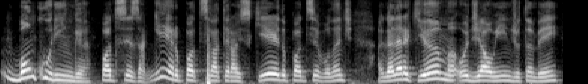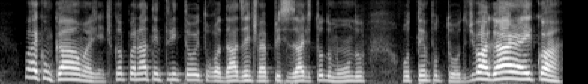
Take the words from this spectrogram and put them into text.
um bom coringa. Pode ser zagueiro, pode ser lateral esquerdo, pode ser volante. A galera que ama odiar o Índio também. Vai com calma, gente. O campeonato tem 38 rodadas, a gente vai precisar de todo mundo o tempo todo. Devagar aí com a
